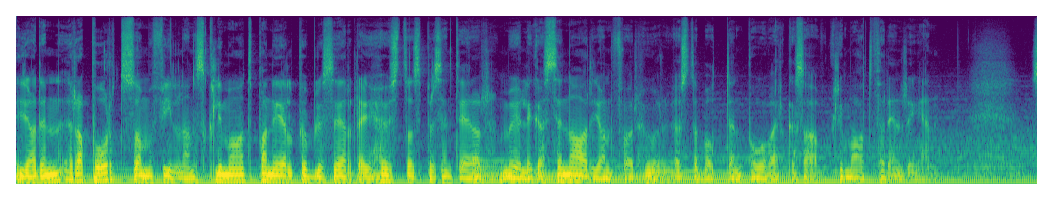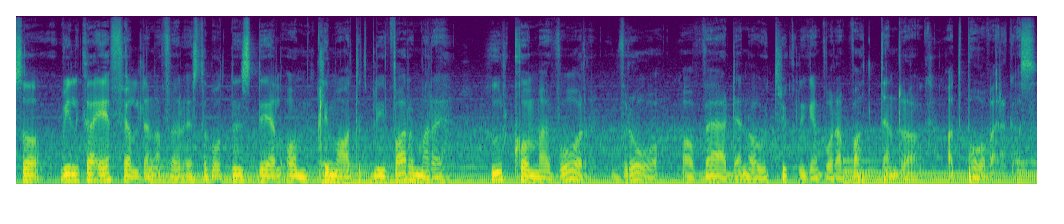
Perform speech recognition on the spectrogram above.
Ja, den rapport som Finlands klimatpanel publicerade i höstas presenterar möjliga scenarion för hur Österbotten påverkas av klimatförändringen. Så vilka är följderna för Österbottens del om klimatet blir varmare? Hur kommer vår vrå av världen och uttryckligen våra vattendrag att påverkas?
